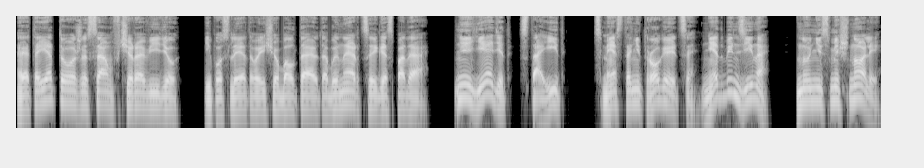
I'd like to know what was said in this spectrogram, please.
Это я тоже сам вчера видел, и после этого еще болтают об инерции, господа. Не едет, стоит, с места не трогается, нет бензина. Ну не смешно ли?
